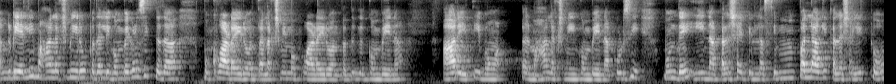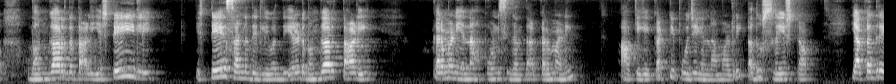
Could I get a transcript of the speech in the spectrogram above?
ಅಂಗಡಿಯಲ್ಲಿ ಮಹಾಲಕ್ಷ್ಮಿ ರೂಪದಲ್ಲಿ ಗೊಂಬೆಗಳು ಸಿಗ್ತದ. ಮುಖವಾಡ ಇರುವಂಥ ಲಕ್ಷ್ಮಿ ಮುಖವಾಡ ಇರುವಂಥದ್ದು ಗೊಂಬೆನ. ಆ ರೀತಿ ಬ ಮಹಾಲಕ್ಷ್ಮಿ ಗೊಂಬೆಯನ್ನು ಕೂಡಿಸಿ ಮುಂದೆ ಈ ನಾ ಕಲಶ ಇಟ್ಟಿಲ್ಲ. ಸಿಂಪಲ್ಲಾಗಿ ಕಲಶ ಇಟ್ಟು ಬಂಗಾರದ ತಾಳಿ ಎಷ್ಟೇ ಇರಲಿ, ಎಷ್ಟೇ ಸಣ್ಣದಿರಲಿ, ಒಂದು ಎರಡು ಬಂಗಾರದ ತಾಳಿ ಕರ್ಮಣಿಯನ್ನು ಪೋಣಿಸಿದಂಥ ಕರ್ಮಣಿ ಆಕೆಗೆ ಕಟ್ಟಿ ಪೂಜೆಯನ್ನು ಮಾಡಿರಿ. ಅದು ಶ್ರೇಷ್ಠ. ಯಾಕಂದರೆ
